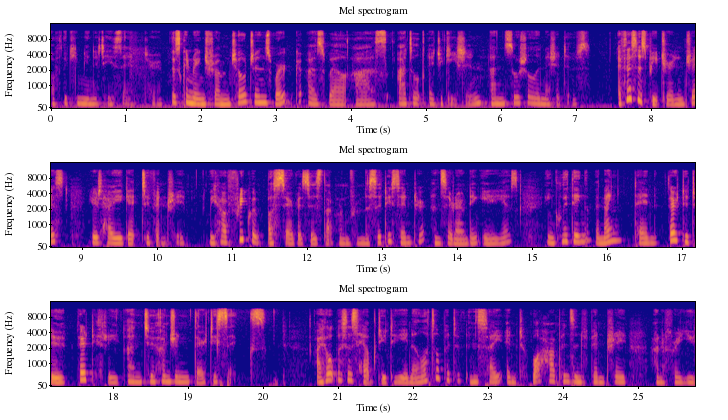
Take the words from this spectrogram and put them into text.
of the community centre. This can range from children's work as well as adult education and social initiatives. If this has piqued your interest, here's how you get to Fintry. We have frequent bus services that run from the city centre and surrounding areas, including the 9, 10, 32, 33 and 236. I hope this has helped you to gain a little bit of insight into what happens in Fintry and for you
